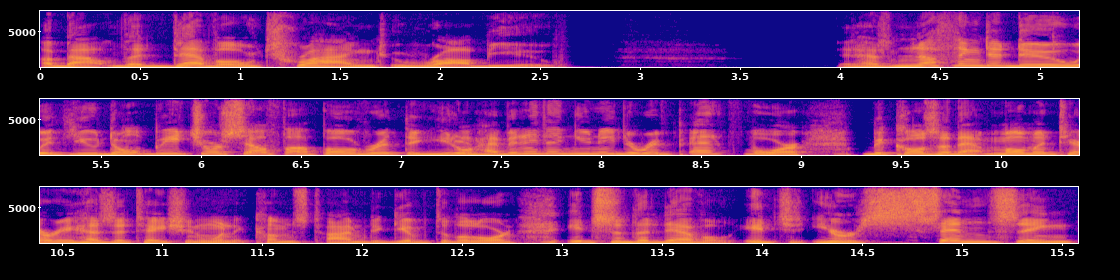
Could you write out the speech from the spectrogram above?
about the devil trying to rob you it has nothing to do with you. Don't beat yourself up over it that you don't have anything you need to repent for because of that momentary hesitation when it comes time to give to the Lord. It's the devil. It's you're sensing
